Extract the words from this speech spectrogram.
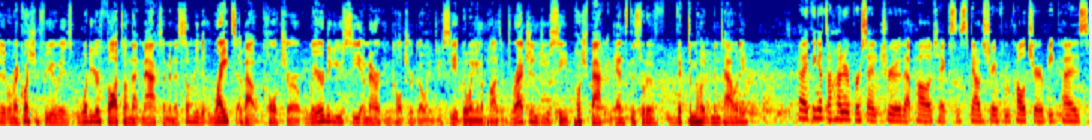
or my question for you is, what are your thoughts on that maxim? And as somebody that writes about culture, where do you see American culture going? Do you see it going in a positive direction? Do you see pushback against this sort of victimhood mentality? I think it's 100% true that politics is downstream from culture because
